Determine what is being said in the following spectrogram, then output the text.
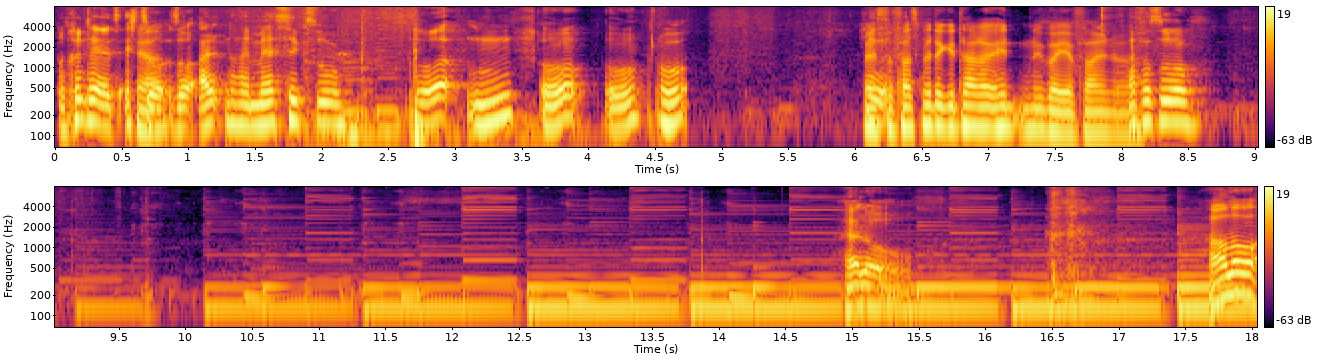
Man könnte ja jetzt echt Ja. so, so Altenheim-mäßig so. Oh, mm, oh, oh. Oh. Wärst Ja. du fast mit der Gitarre hinten über ihr fallen, oder? Einfach so. Hello. Hallo,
